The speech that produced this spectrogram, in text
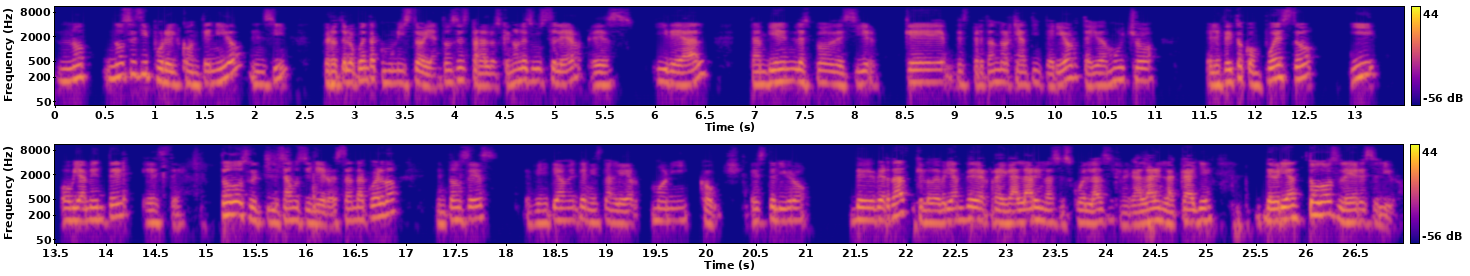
no, no sé si por el contenido en sí, pero te lo cuenta como una historia. Entonces, para los que no les guste leer, es ideal. También les puedo decir que Despertando al Gigante Interior te ayuda mucho. El efecto compuesto y, obviamente, este. Todos utilizamos dinero, ¿están de acuerdo? Entonces, definitivamente necesitan leer Money Coach. Este libro, de verdad que lo deberían de regalar en las escuelas, regalar en la calle. Deberían todos leer ese libro.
